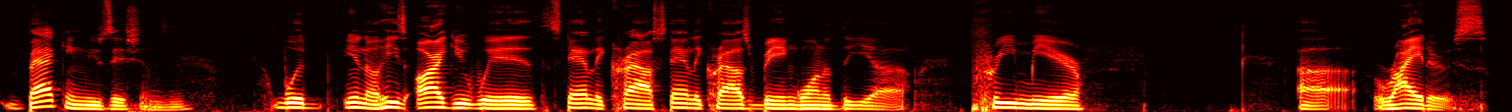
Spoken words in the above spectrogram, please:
backing musicians, Mm-hmm. Would you know he's argued with Stanley Crouch. Stanley Crouch being one of the uh, premier uh, writers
